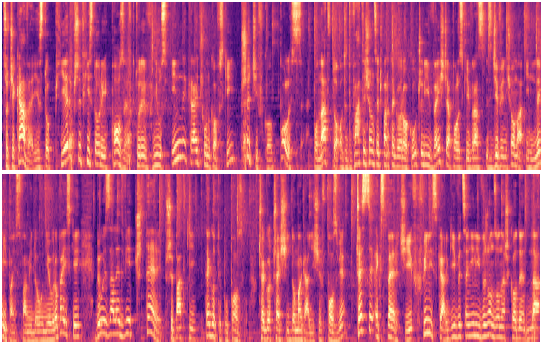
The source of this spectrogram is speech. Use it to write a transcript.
Co ciekawe, jest to pierwszy w historii pozew, który wniósł inny kraj członkowski przeciwko Polsce. Ponadto od 2004 roku, czyli wejścia Polski wraz z dziewięcioma innymi państwami do Unii Europejskiej, były zaledwie cztery przypadki tego typu pozwów. Czego Czesi domagali się w pozwie? Czescy eksperci w chwili skargi wycenili wyrządzone szkody na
